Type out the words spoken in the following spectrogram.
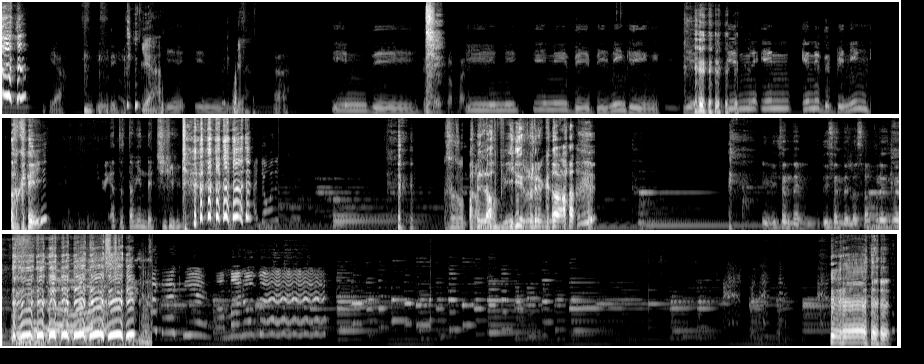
yeah. In the, yeah. In, in, yeah. Uh, in the in in the beginning. Yeah. In in in the beginning. Okay. Gato está bien de chill. Eso es un la virga. Dicen de, dicen de los hombres, güey. Pues, no.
